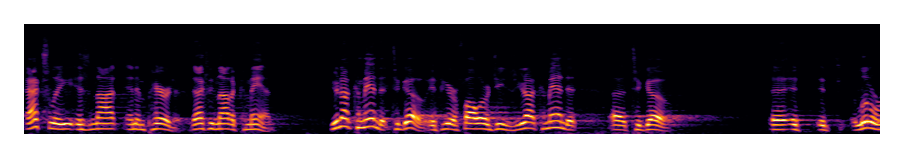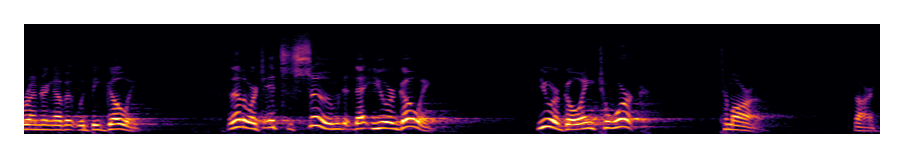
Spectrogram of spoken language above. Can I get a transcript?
actually is not an imperative, it's actually not a command. You're not commanded to go. If you're a follower of Jesus, you're not commanded uh, to go. Uh, it, it's a little rendering of it would be going. In other words, it's assumed that you are going. You are going to work tomorrow. Sorry.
